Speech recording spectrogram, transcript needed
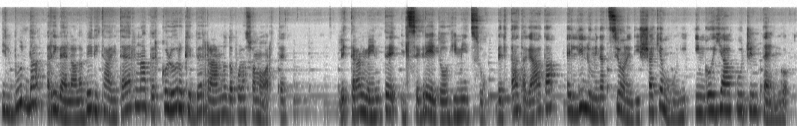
Il Buddha rivela la verità eterna per coloro che verranno dopo la sua morte. Letteralmente il segreto Himitsu del Tathagata è l'illuminazione di Shakyamuni in Goyaku Jintengo,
